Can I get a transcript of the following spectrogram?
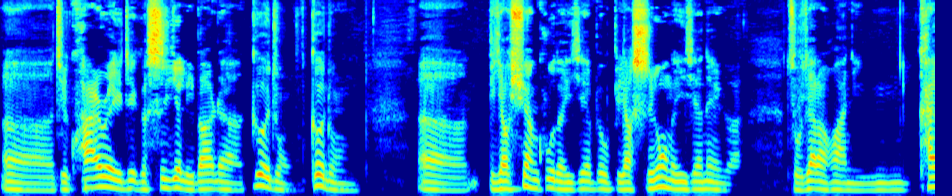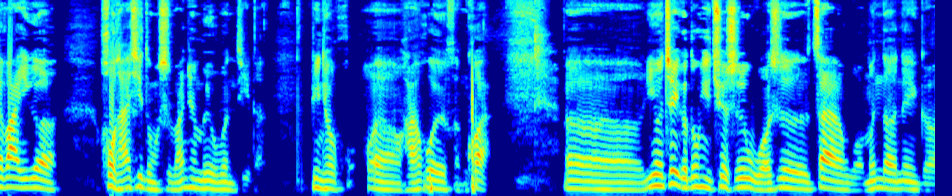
呃 jQuery 这个世界里边的各种各种呃比较炫酷的一些不比较实用的一些那个组件的话，你开发一个后台系统是完全没有问题的，并且呃还会很快。呃，因为这个东西确实，我是在我们的那个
